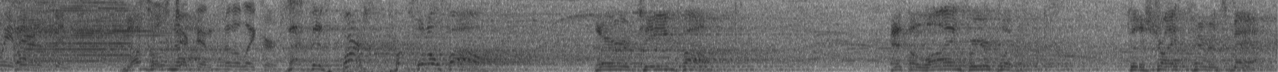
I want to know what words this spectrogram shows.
way there to finish. Russell's checked in for the Lakers. That's his first personal foul. Third team foul. At the line for your Clippers. To the strike, Terance Mann.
